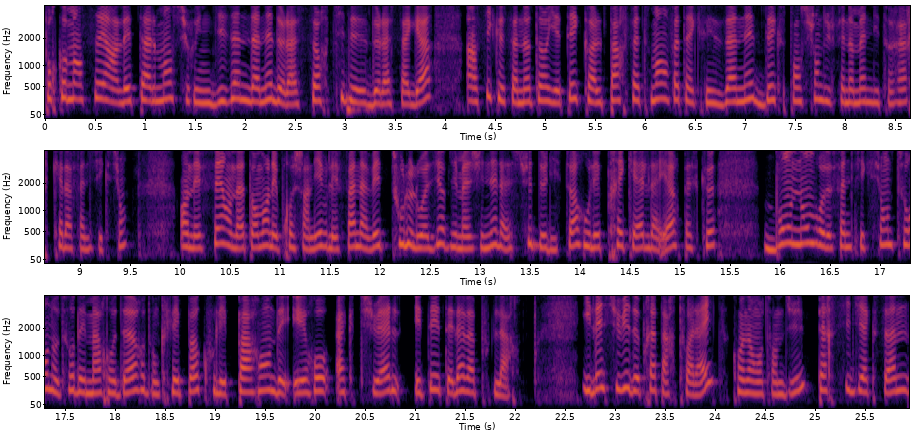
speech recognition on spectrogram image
Pour commencer, hein, l'étalement sur une dizaine d'années de la sortie de, de la saga, ainsi que sa notoriété colle parfaitement en fait avec les années d'expansion du phénomène littéraire qu'est la fanfiction. En effet, en attendant les prochains livres, les fans avaient tout le loisir d'imaginer la suite de l'histoire ou les préquels d'ailleurs, parce que bon nombre de fanfictions tournent autour des maraudeurs, donc l'époque où les parents des héros actuels étaient élèves à Poudlard. Il est suivi de près par Twilight, qu'on a entendu, Percy Jackson,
